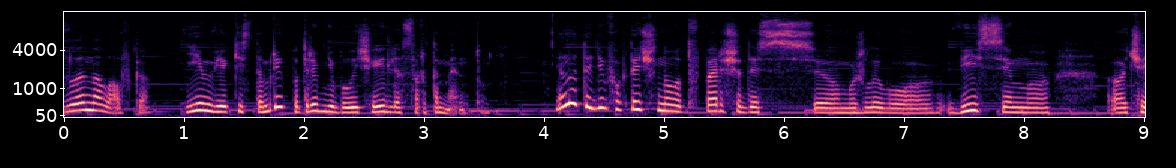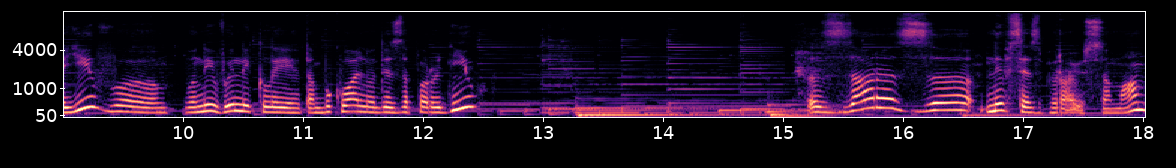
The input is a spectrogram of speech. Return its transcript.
Зелена лавка. Їм в якийсь там рік потрібні були чаї для асортименту. І ну тоді фактично, от вперше десь, е, можливо, вісім е, чаїв е, вони виникли там буквально десь за пару днів. Зараз не все збираю сама,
